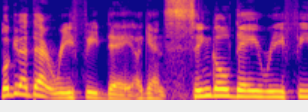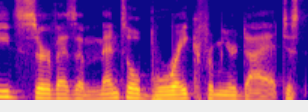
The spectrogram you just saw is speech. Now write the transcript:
looking at that refeed day. Again single day refeeds serve as a mental break from your diet. Just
